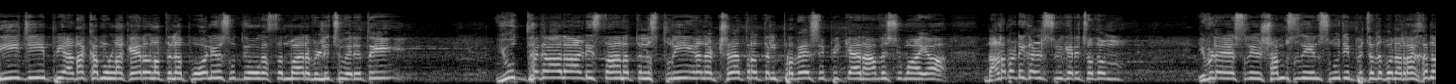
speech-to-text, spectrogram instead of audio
ഡി ജി പി അടക്കമുള്ള കേരളത്തിലെ പോലീസ് ഉദ്യോഗസ്ഥന്മാരെ വിളിച്ചു വരുത്തി. യുദ്ധകാലാടിസ്ഥാനത്തിൽ സ്ത്രീകളെ ക്ഷേത്രത്തിൽ പ്രവേശിപ്പിക്കാൻ ആവശ്യമായ നടപടികൾ സ്വീകരിച്ചതും ഇവിടെ ശ്രീ ഷംസുദ്ദീൻ സൂചിപ്പിച്ചതുപോലെ റഹ്ന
